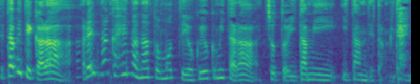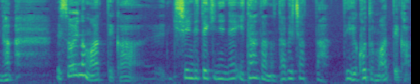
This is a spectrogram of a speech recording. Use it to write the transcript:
食べてからあれ？なんか変だなと思ってよくよく見たらちょっと痛み傷んでたみたいな。でそういうのもあってか心理的にね傷んだの食べちゃったっていうこともあってか、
